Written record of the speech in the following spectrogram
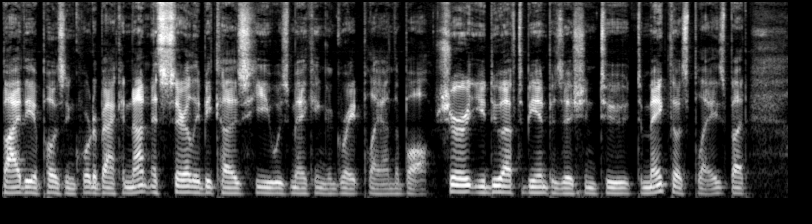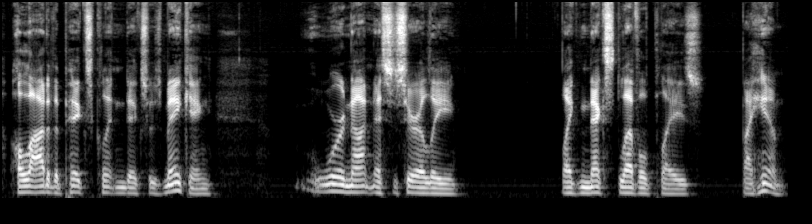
by the opposing quarterback and not necessarily because he was making a great play on the ball. Sure, you do have to be in position to to make those plays, but a lot of the picks Clinton Dix was making were not necessarily like next level plays by him.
